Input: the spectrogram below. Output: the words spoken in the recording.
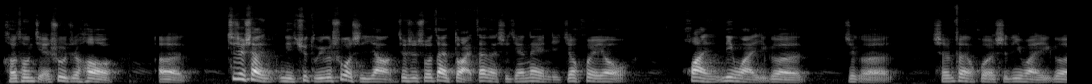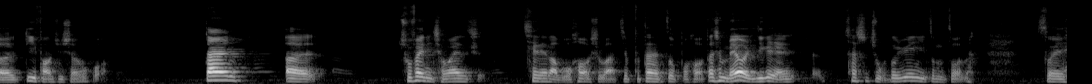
合同结束之后，呃，这就像你去读一个硕士一样，就是说在短暂的时间内，你就会又换另外一个这个身份或者是另外一个地方去生活。当然，呃，除非你成为千年老博后是吧？就不但做博后，但是没有一个人呃他是主动愿意这么做的，所以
